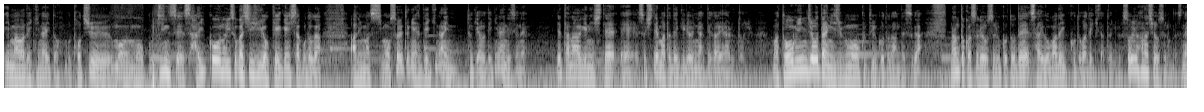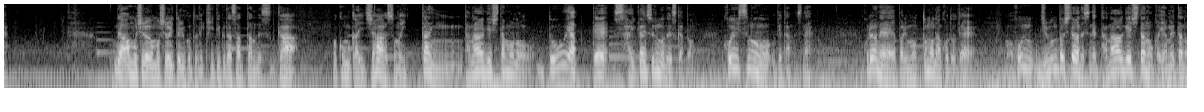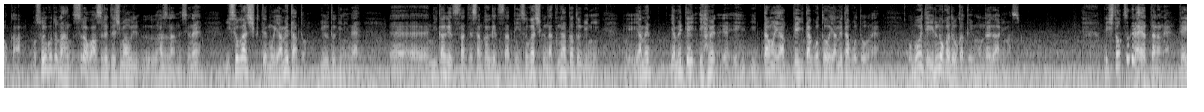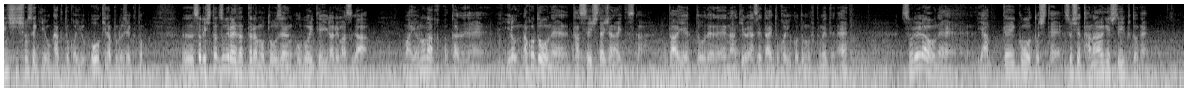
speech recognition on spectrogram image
今はできないと途中もうもう人生最高の忙しい日を経験したことがありますしもうそういう時にはできない時はできないんですよね。で棚上げにして、えー、そしてまたできるようになってからやるという、まあ、冬眠状態に自分を置くということなんですがなんとかそれをすることで最後まで行くことができたというそういう話をするんですね。であ面白い面白いということで聞いてくださったんですが今回じゃあその一旦棚上げしたものをどうやって再開するのですかとこういう質問を受けたんですね。これはねやっぱり最もなことで本自分としてはですね棚上げしたのかやめたのかもうそういうことなすら忘れてしまうはずなんですよね忙しくてもうやめたという時にね、えー、2ヶ月経って3ヶ月経って忙しくなくなった時にやめやめてやめ一旦はやっていたことをやめたことをね覚えているのかどうかという問題がありますで一つぐらいやったらね電子書籍を書くとかいう大きなプロジェクト。それ一つぐらいだったらもう当然覚えていられますがまあ世の中でねいろんなことをね達成したいじゃないですか。ダイエットでね何キロ痩せたいとかいうことも含めてね。それらをねやっていこうとしてそして棚上げしていくとね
